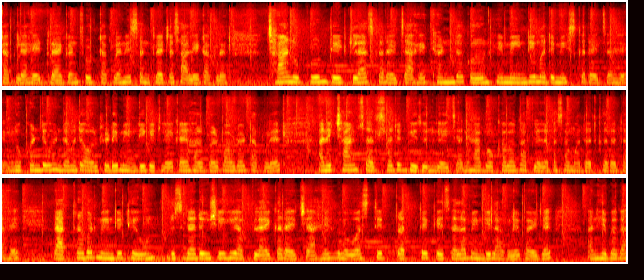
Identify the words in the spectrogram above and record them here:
टाकले आहे. ड्रॅगन फ्रूट टाकलं आणि संत्र्याच्या साले टाकल्या छान उकळून दीड ग्लास करायचा आहे. थंड करून हे मेहंदीमध्ये मिक्स करायचं आहे. लोखंडी भांड्यामध्ये ऑलरेडी मेहंदी घेतली आहे. काही हर्बल पावडर टाकले आणि छान सरसरीत भिजून घ्यायचं आणि हा बोका बघा आपल्याला कसा मदत करत आहे. रात्रभर मेहंदी ठेवून दुसऱ्या दिवशी ही अप्लाय करायची आहे. व्यवस्थित प्रत्येक केसाला मेहंदी लागली पाहिजे. आणि हे बघा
